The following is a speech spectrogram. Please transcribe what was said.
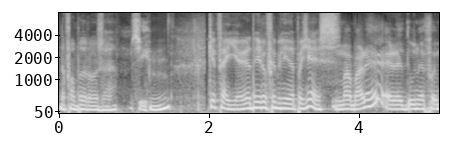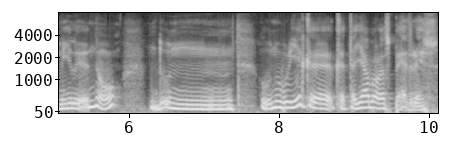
De Fontpedrosa. Sí. Mm. Què feia? Era família de pagès? Ma mare era d'una família, no, d'un un obrer que, que tallava les pedres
